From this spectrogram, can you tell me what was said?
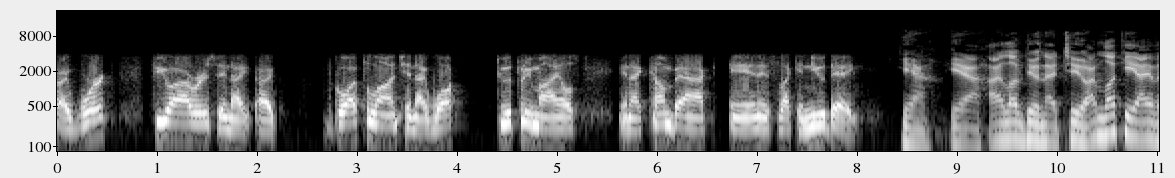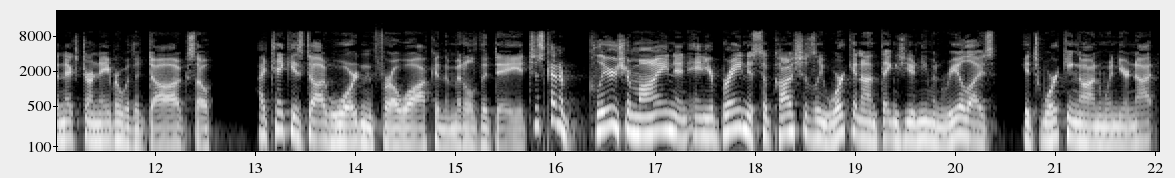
I work a few hours and I, I go out to lunch and I walk two or three miles and I come back and it's like a new day. Yeah, yeah. I love doing that too. I'm lucky I have a next door neighbor with a dog, so I take his dog Warden for a walk in the middle of the day. It just kind of clears your mind and, and your brain is subconsciously working on things you didn't even realize it's working on when you're not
